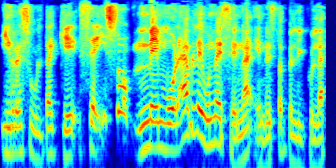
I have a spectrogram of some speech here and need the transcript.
y resulta que se hizo memorable una escena en esta película,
